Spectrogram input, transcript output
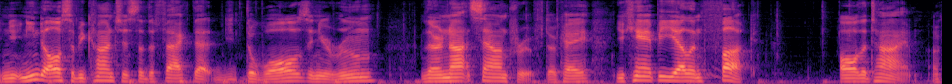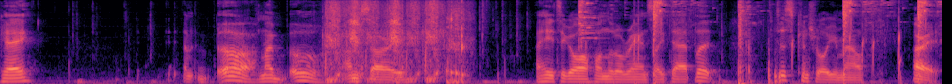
you need to also be conscious of the fact that the walls in your room, they're not soundproofed, okay? You can't be yelling fuck all the time, okay? Um, oh, my, oh, I'm sorry. I hate to go off on little rants like that, but just control your mouth. All right.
